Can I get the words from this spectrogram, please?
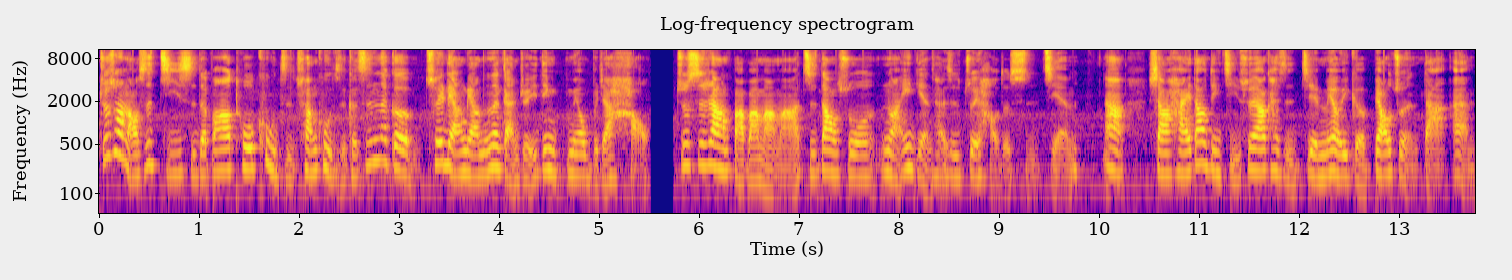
就算老师及时的帮他脱裤子、穿裤子，可是那个吹凉凉的那感觉一定没有比较好。就是让爸爸妈妈知道说暖一点才是最好的时间。那小孩到底几岁要开始戒？没有一个标准答案，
